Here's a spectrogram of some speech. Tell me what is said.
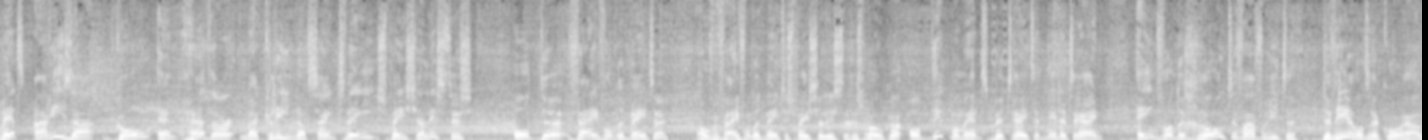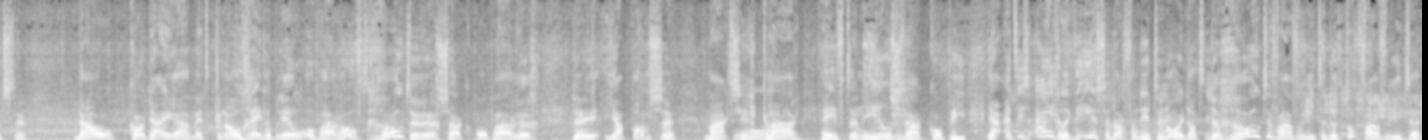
Met Arisa Gol en Heather McLean. Dat zijn twee specialistes op de 500 meter. Over 500 meter specialisten gesproken. Op dit moment betreedt het middenterrein een van de grote favorieten. De wereldrecordhoudster. Nou, Kodaira met knalgele bril op haar hoofd. Grote rugzak op haar rug. De Japanse maakt zich klaar. Heeft een heel strak koppie. Ja, het is eigenlijk de eerste dag van dit toernooi... dat de grote favoriete, de topfavoriete...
